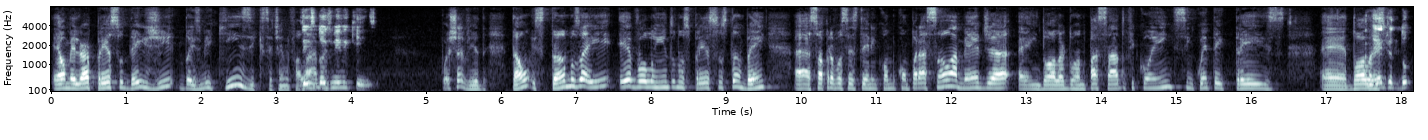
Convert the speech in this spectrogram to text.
é o melhor preço desde 2015 que você tinha me falado? Desde 2015. Poxa vida. Então, estamos aí evoluindo nos preços também. É, só para vocês terem como comparação, a média é, em dólar do ano passado ficou em 53 é, dólares. A média do,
